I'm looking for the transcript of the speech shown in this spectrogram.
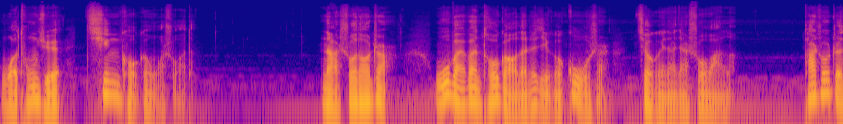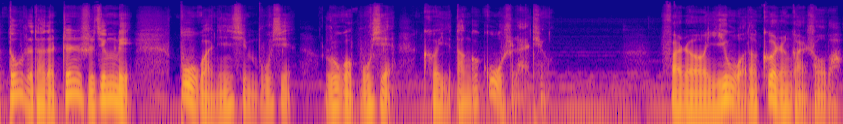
我同学亲口跟我说的。那说到这儿，五百万投稿的这几个故事就给大家说完了。他说这都是他的真实经历，不管您信不信，如果不信，可以当个故事来听。反正以我的个人感受吧，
